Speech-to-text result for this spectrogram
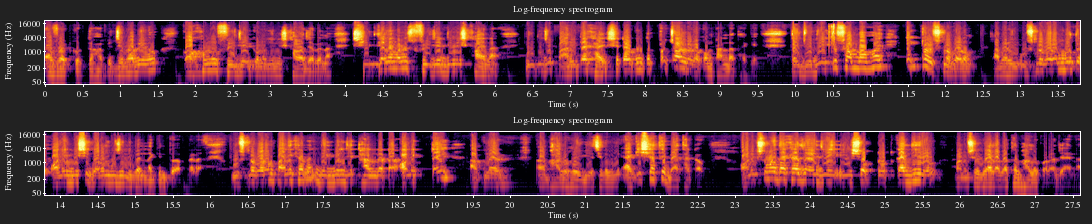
অ্যাভয়েড করতে হবে। যেভাবে হোক, কখনো ফ্রিজের কোনো জিনিস খাওয়া যাবে না। শীতকালে মানুষ ফ্রিজের জিনিস খায় না, কিন্তু যে পানিটা খায়, সেটাও কিন্তু প্রচণ্ড রকম ঠান্ডা থাকে। তাই যদি একটু সম্ভব হয়, একটু উষ্ণ গরম। আবার এই উষ্ণ গরম বলতে অনেক বেশি গরম বুঝে নেবেন না কিন্তু আপনারা। উষ্ণ গরম পানি খাবেন, দেখবেন যে ঠান্ডাটা অনেকটাই আপনার ভালো হয়ে গিয়েছিল। এবং একই সাথে ব্যথাটাও। অনেক সময় দেখা যায় যে এইসব টোটকা দিয়েও মানুষের গলা ব্যথা ভালো করা যায় না।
